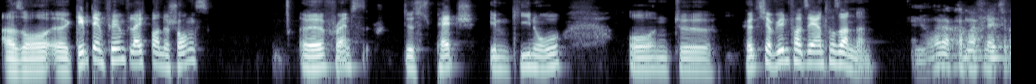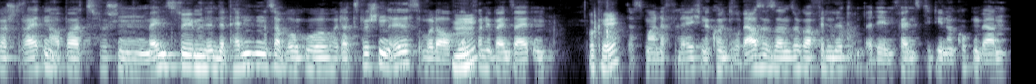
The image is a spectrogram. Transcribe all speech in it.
Also äh, gebt dem Film vielleicht mal eine Chance. Äh, Friends Dispatch im Kino. Und äh, hört sich auf jeden Fall sehr interessant an. Ja, da kann man vielleicht sogar streiten, ob er zwischen Mainstream und Independence aber irgendwo dazwischen ist oder auf hm. von den beiden Seiten. Okay. Dass man da vielleicht eine Kontroverse dann sogar findet unter den Fans, die den dann gucken werden.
